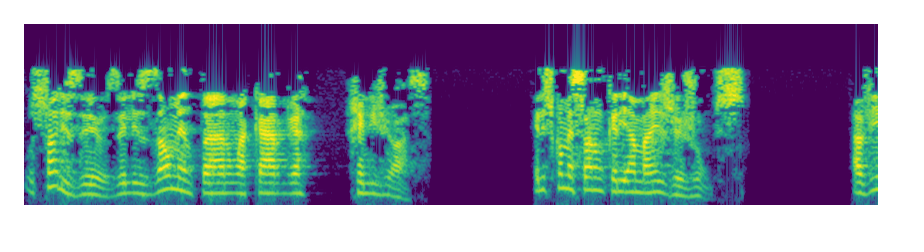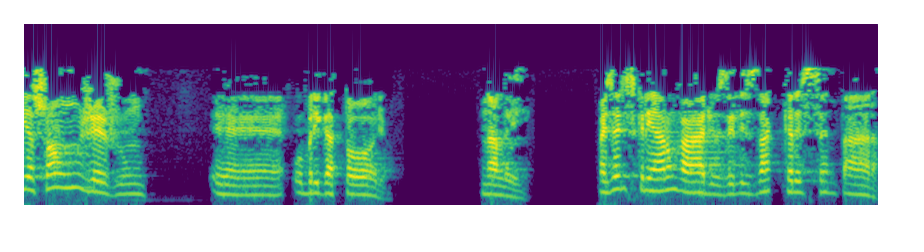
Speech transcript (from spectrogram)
Os fariseus, eles aumentaram a carga religiosa. Eles começaram a criar mais jejuns. Havia só um jejum é, obrigatório na lei. Mas eles criaram vários, eles acrescentaram.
